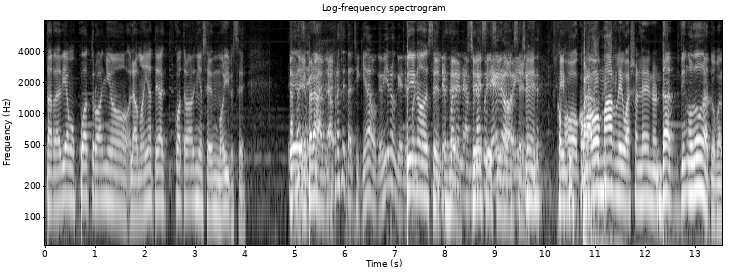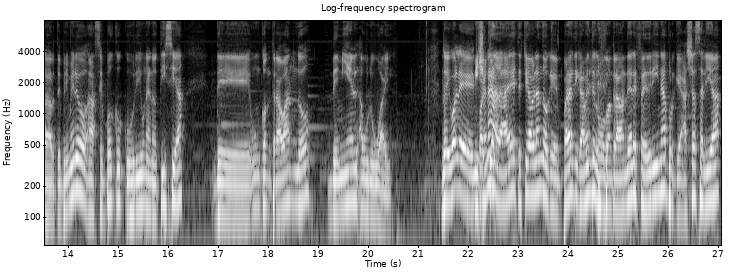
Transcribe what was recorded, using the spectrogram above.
tardaríamos cuatro años, la humanidad te da cuatro años en morirse. La Eh, frase, espera, la- la frase está chequeada porque vieron que le Sí, ponen, no, es él, le es ponen él. en Sí, blanco sí, y sí, negro no, y-. Como, Eh, como para- a Bob Marley o a John Lennon. Da- tengo dos datos para darte. Primero, hace poco cubrí una noticia de un contrabando de miel a Uruguay. No, igual eh, Millonada, eh. Te estoy hablando que prácticamente como contrabandear efedrina porque allá salía...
